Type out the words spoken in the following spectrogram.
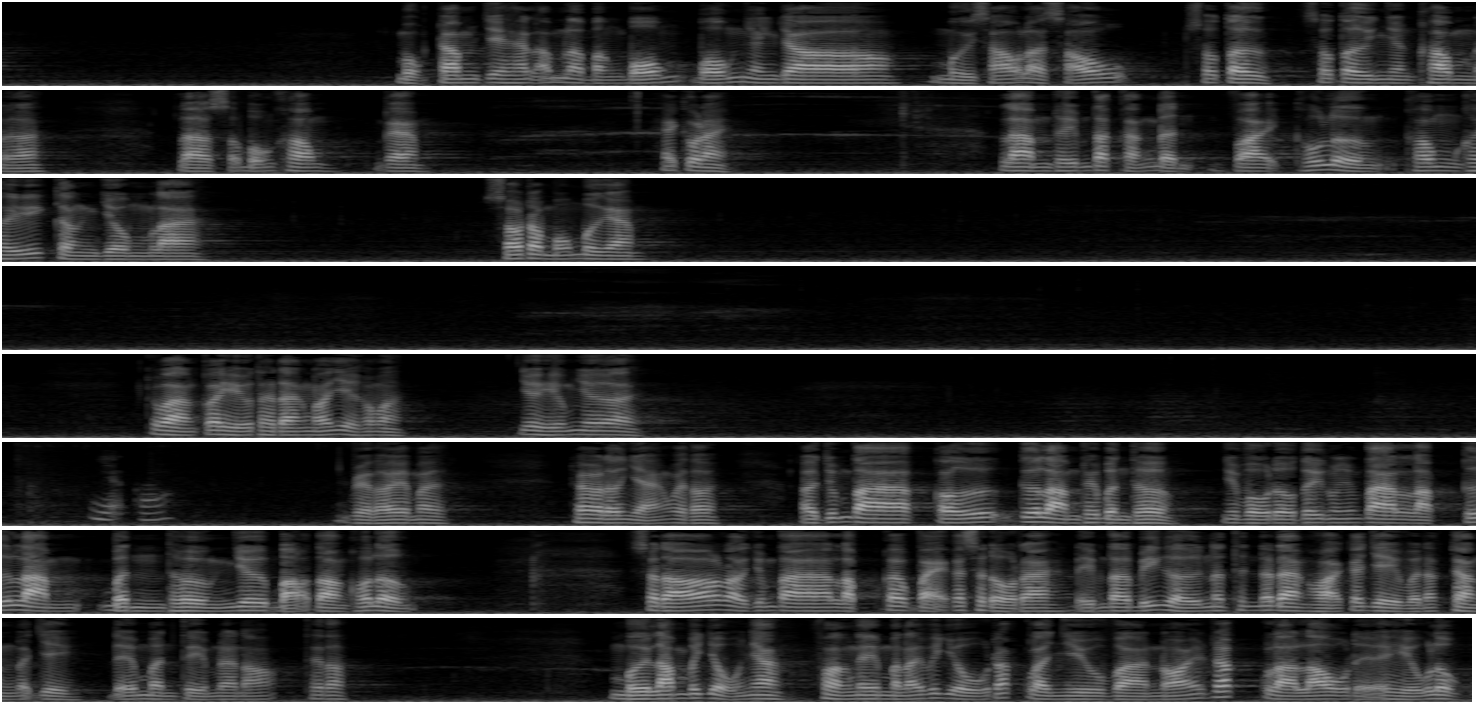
100 chia 25 là bằng 4 4 nhân cho 16 là 6 64 64 nhân 0 nữa, là 640 gram. Hết câu này. Làm thì chúng ta khẳng định Vậy khối lượng không khí cần dùng là 640 gram. Các bạn có hiểu thầy đang nói gì không à như hiểu như ơi Dạ có. Về thôi em ơi. Rất là đơn giản vậy thôi. À, chúng ta cứ cứ làm theo bình thường. Nhiệm vụ đầu tiên của chúng ta là cứ làm bình thường như bảo toàn khối lượng. Sau đó rồi chúng ta lập các vẽ cái sơ đồ ra để chúng ta biết được nó nó đang hỏi cái gì và nó cần cái gì để mình tìm ra nó. Thế thôi. 15 ví dụ nha. Phần này mà lấy ví dụ rất là nhiều và nói rất là lâu để hiểu luôn.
